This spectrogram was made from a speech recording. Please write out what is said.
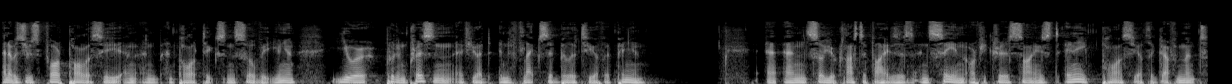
And it was used for policy and, and, and politics in the Soviet Union. You were put in prison if you had inflexibility of opinion. And so you're classified as insane, or if you criticized any policy of the government,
